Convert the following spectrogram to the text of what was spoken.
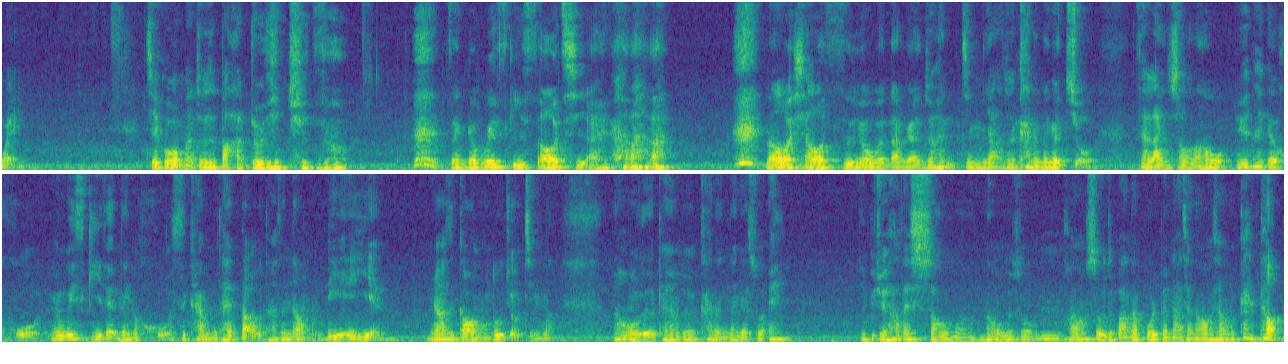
味。结果我们就是把它丢进去之后，整个 whisky 烧起来，哈哈，然后我笑死，因为我们两个人就很惊讶，就是看着那个酒在燃烧，然后因为那个火，因为 whisky 的那个火是看不太到的，它是那种烈焰，因为它是高浓度酒精嘛。然后我的朋友就看着那个说：“哎、”你不觉得它在烧吗？然后我就说，嗯，好像是，我就把那玻璃杯拿起来，然后我想说，干到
